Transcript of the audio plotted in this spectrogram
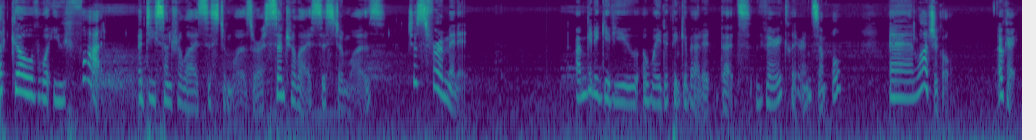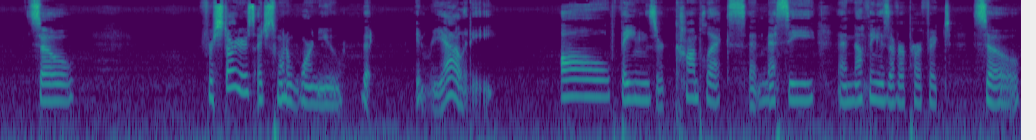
Let go of what you thought a decentralized system was or a centralized system was just for a minute. I'm going to give you a way to think about it that's very clear and simple and logical. Okay, so for starters, I just want to warn you that in reality, all things are complex and messy and nothing is ever perfect, so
